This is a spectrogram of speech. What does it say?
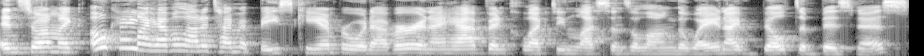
And so I'm like, okay, I have a lot of time at base camp or whatever. And I have been collecting lessons along the way. And I've built a business.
